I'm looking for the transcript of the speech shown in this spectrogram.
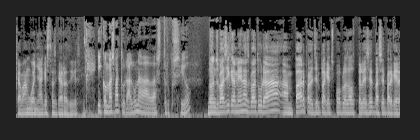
que van guanyar aquestes guerres, diguéssim. I com es va aturar l'onada de destrucció? Doncs bàsicament es va aturar en part, per exemple, aquests pobles als PL7 va ser perquè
